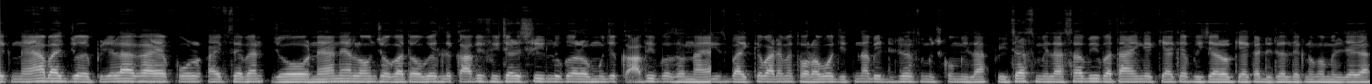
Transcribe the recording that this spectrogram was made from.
एक नया बाइक जो एप्रिला का है फोर फाइव सेवन जो नया नया लॉन्च होगा तो ओबियसली काफ़ी फीचरिस्टिक लुक और मुझे काफ़ी पसंद आया। इस बाइक के बारे में थोड़ा बहुत जितना भी डिटेल्स मुझको मिला फीचर्स मिला, सब ही बताएँगे क्या क्या फीचर और क्या क्या डिटेल देखने को मिल जाएगा।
